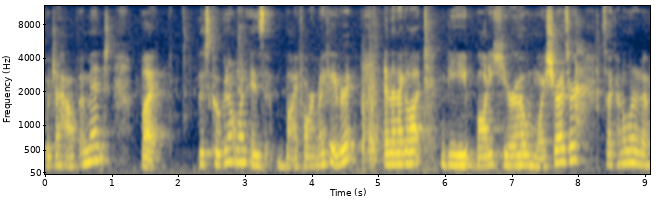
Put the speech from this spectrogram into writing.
which I have a mint, but this coconut one is by far my favorite. And then I got the Body Hero moisturizer. So I kind of wanted to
